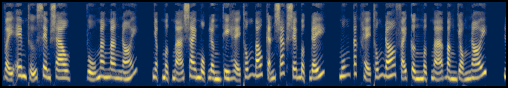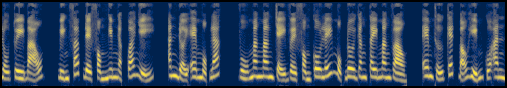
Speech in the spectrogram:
vậy em thử xem sao, vụ mang mang nói, nhập mật mã sai một lần thì hệ thống báo cảnh sát sẽ bật đấy, muốn tắt hệ thống đó phải cần mật mã bằng giọng nói, lộ tùy bảo, biện pháp đề phòng nghiêm ngặt quá nhỉ, anh đợi em một lát, vụ mang mang chạy về phòng cô lấy một đôi găng tay mang vào, em thử kết bảo hiểm của anh,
